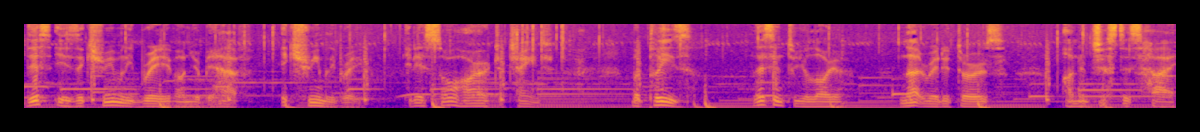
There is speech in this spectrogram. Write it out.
this is extremely brave on your behalf. Extremely brave. It is so hard to change. But please, listen to your lawyer, not Redditors on a justice high.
